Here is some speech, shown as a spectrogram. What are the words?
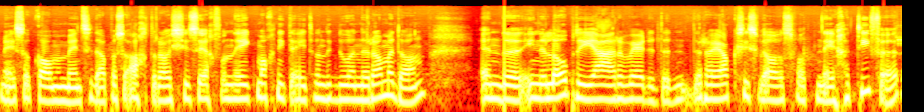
meestal komen mensen daar pas achter als je zegt van nee, ik mag niet eten, want ik doe aan de Ramadan. En de, in de loop der jaren werden de, de reacties wel eens wat negatiever.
